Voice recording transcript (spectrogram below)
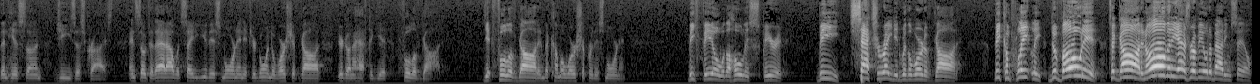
than His Son, Jesus Christ. And so, to that, I would say to you this morning if you're going to worship God, you're going to have to get full of God get full of God and become a worshiper this morning. Be filled with the Holy Spirit. Be saturated with the Word of God. Be completely devoted to God and all that He has revealed about Himself.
